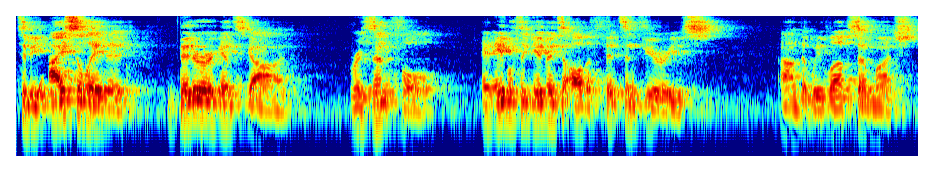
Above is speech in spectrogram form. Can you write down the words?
to be isolated, bitter against God, resentful, and able to give into all the fits and furies um, that we love so much.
